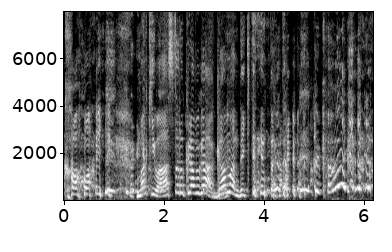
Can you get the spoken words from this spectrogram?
かわいい。マキは明日のクラブが我慢できてねえんだってい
